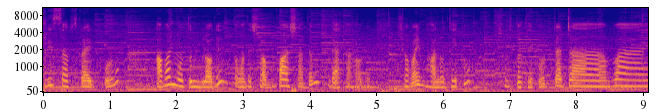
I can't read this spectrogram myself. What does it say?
প্লিজ সাবস্ক্রাইব করো। আবার নতুন ব্লগে তোমাদের সবার সাথে দেখা হবে। সবাই ভালো থেকো, সুস্থ থেকো। Tata, bye.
